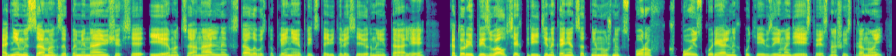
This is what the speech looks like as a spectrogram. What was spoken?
Одним из самых запоминающихся и эмоциональных стало выступление представителя Северной Италии, который призвал всех перейти, наконец, от ненужных споров к поиску реальных путей взаимодействия с нашей страной –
